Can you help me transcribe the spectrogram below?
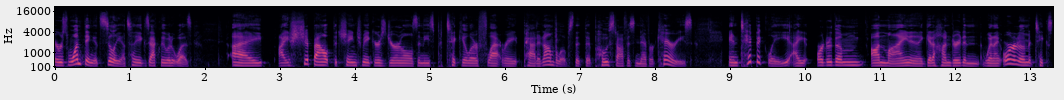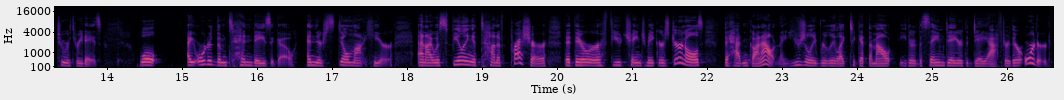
There was one thing. It's silly. I'll tell you exactly what it was. I I ship out the Changemakers journals in these particular flat rate padded envelopes that the post office never carries. And typically, I order them online and I get 100 and when I order them it takes 2 or 3 days. Well, I ordered them 10 days ago and they're still not here. And I was feeling a ton of pressure that there were a few Changemakers journals that hadn't gone out. And I usually really like to get them out either the same day or the day after they're ordered.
